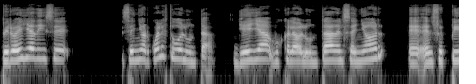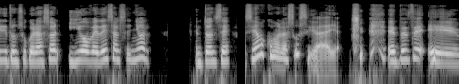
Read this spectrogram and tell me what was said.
Pero ella dice, Señor, ¿cuál es tu voluntad? Y ella busca la voluntad del Señor eh, en su espíritu, en su corazón, y obedece al Señor. Entonces, seamos como la sucia. Entonces, eh,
